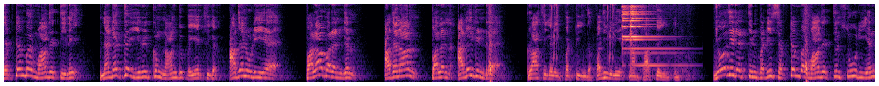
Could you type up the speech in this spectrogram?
செப்டம்பர் மாதத்திலே நடக்க இருக்கும் நான்கு பெயர்ச்சிகள் அதனுடைய பலாபலன்கள் அதனால் பலன் அடைகின்ற ராசிகளை பற்றி இந்த பதிவிலே நாம் பார்க்க இருக்கின்றோம். ஜோதிடத்தின்படி செப்டம்பர் மாதத்தில் சூரியன்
